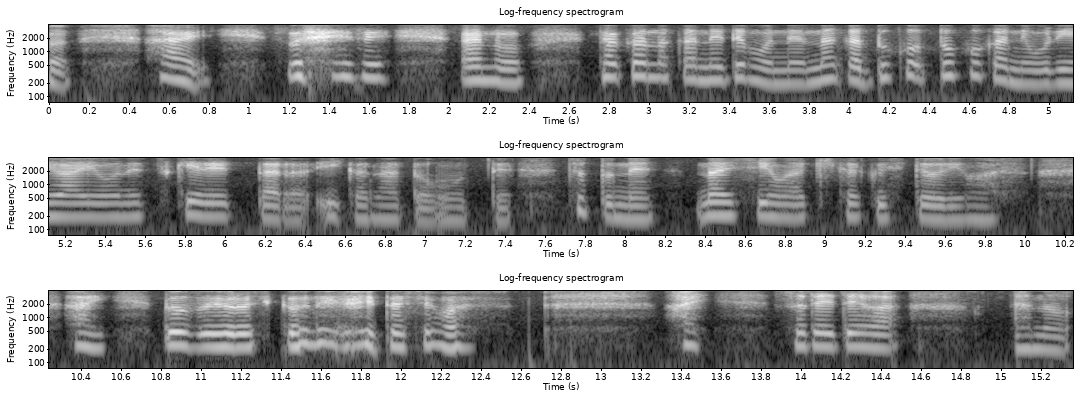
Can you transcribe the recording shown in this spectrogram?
はい。それで、あの、なかなかね、でもね、なんかどこ、どこかに折り合いをね、つけれたらいいかなと思って、ちょっとね、内心は企画しております。はい。どうぞよろしくお願いいたします。はい。それでは、あの、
